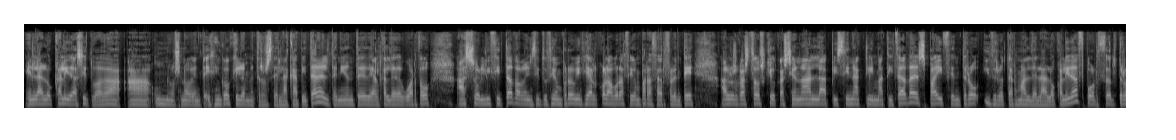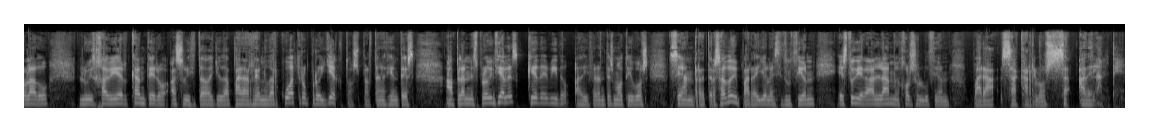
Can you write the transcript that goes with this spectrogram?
en la localidad situada a unos 95 kilómetros de la capital. El teniente de alcalde de Guardo ha solicitado a la institución provincial colaboración para hacer frente a los gastos que ocasiona la piscina climatizada, spa y centro hidrotermal de la localidad. Por otro lado, Luis Javier Cantero ha solicitado ayuda para reanudar cuatro proyectos pertenecientes a planes provinciales que debido a diferentes motivos se han retrasado y para ello la institución estudiará la mejor solución para sacarlos adelante.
